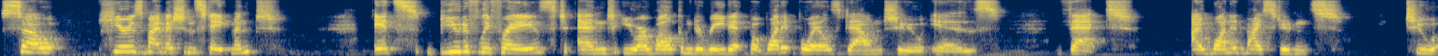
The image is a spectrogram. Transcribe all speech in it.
So here's my mission statement. It's beautifully phrased and you are welcome to read it, but what it boils down to is that I wanted my students to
